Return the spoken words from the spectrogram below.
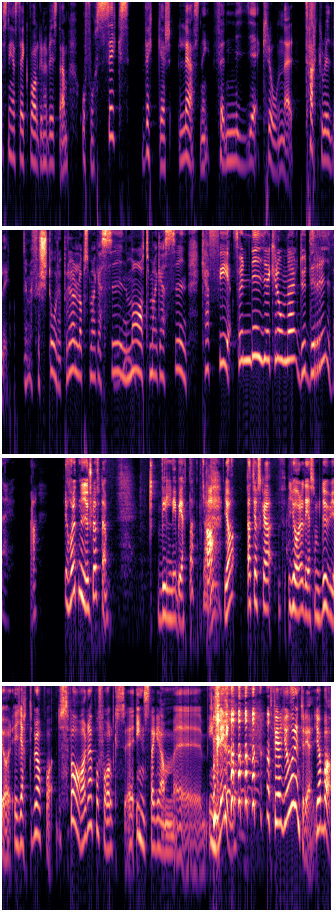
snedstreck Wahlgren och Wistam och få sex veckors läsning för 9 kronor. Tack Readly! Ja, men förstår du? Bröllopsmagasin, matmagasin, café för 9 kronor. Du driver. Jag har ett nyårslöfte. Vill ni veta? Ja. Ja, att jag ska göra det som du gör är jättebra på. Svara på folks eh, Instagram-inlägg. För jag gör inte det. Jag bara,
